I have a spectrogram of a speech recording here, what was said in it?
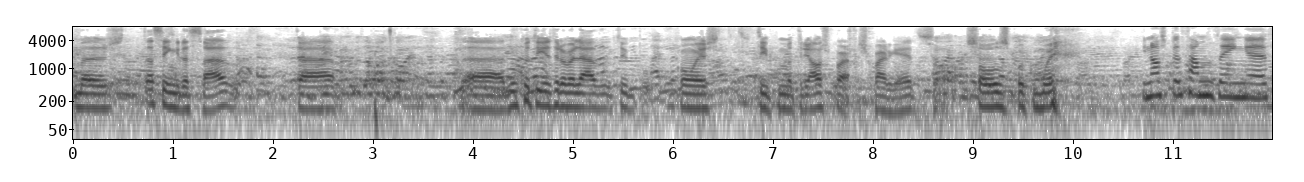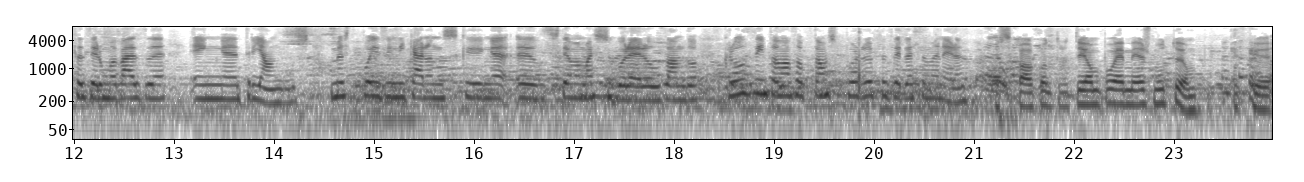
mas está a ser engraçado está, está, nunca tinha trabalhado tipo, com este tipo de material, esparguete, só, só uso para comer. E nós pensámos em uh, fazer uma base em uh, triângulos, mas depois indicaram-nos que uh, o sistema mais seguro era usando cruz, então nós optamos por fazer dessa maneira. O principal contratempo é mesmo o tempo, porque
